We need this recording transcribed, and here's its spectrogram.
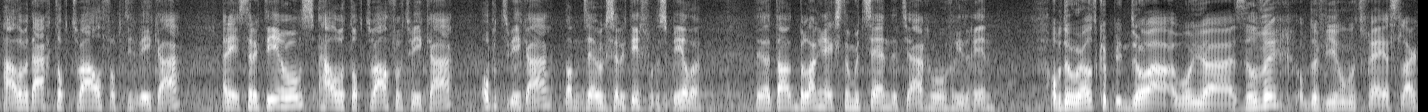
Halen we daar top 12 op het WK? Nee, selecteren we ons, halen we top 12 voor het WK. Op het WK, dan zijn we geselecteerd voor de Spelen. Ik denk dat dat het belangrijkste moet zijn dit jaar, gewoon voor iedereen. Op de World Cup in Doha won je zilver op de 400 vrije slag.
